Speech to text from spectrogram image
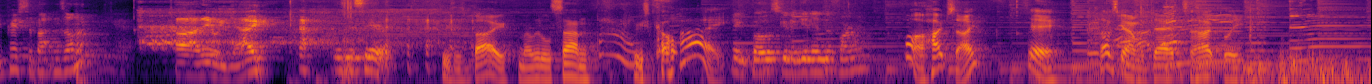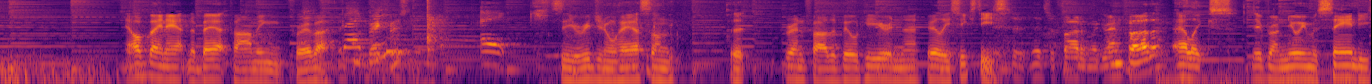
You press the buttons on it. Ah, there we go. Who's this here? This is Bo, my little son. He's cold. Hey. Think Bo's gonna get into farming? Oh, I hope so. Yeah, loves going with Dad, so hopefully. Now, I've been out and about farming forever. Breakfast. It's the original house on that grandfather built here in the early 60s. That's a, that's a photo of my grandfather. Alex, everyone knew him as Sandy.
